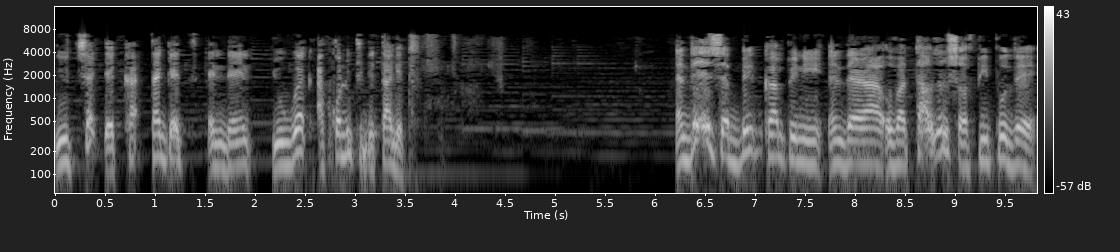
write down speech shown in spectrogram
you check the target and then you work according to the target. And there is a big company and there are over thousands of people there.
